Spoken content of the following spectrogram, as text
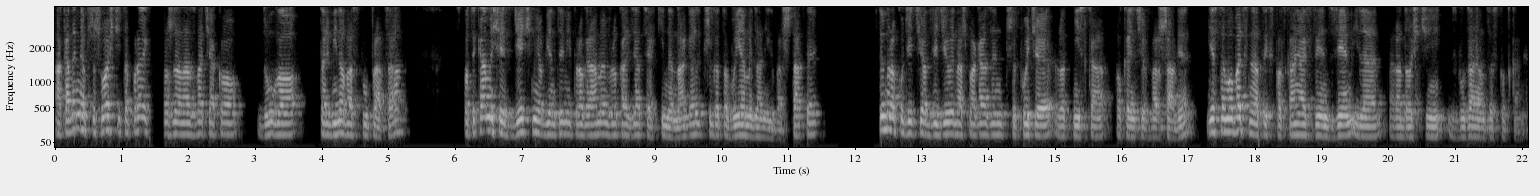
Akademia Przyszłości to projekt, można nazwać jako długoterminowa współpraca. Spotykamy się z dziećmi objętymi programem w lokalizacjach Kinenagel, przygotowujemy dla nich warsztaty, w tym roku dzieci odwiedziły nasz magazyn przy płycie lotniska Okęcie w Warszawie. Jestem obecny na tych spotkaniach, więc wiem, ile radości wzbudzają te spotkania.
